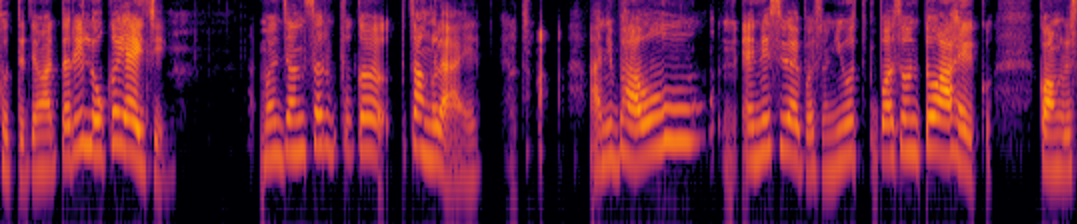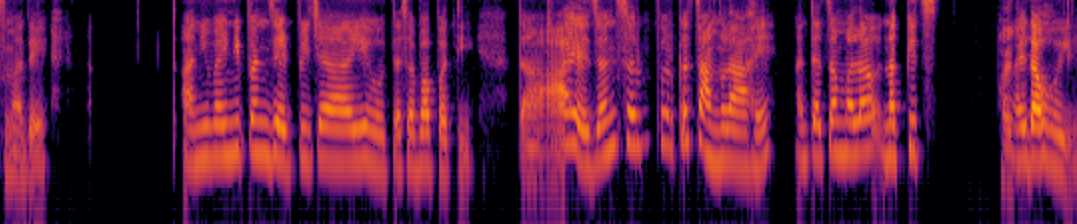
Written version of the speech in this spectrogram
होते तेव्हा तरी लोक यायचे. मग जनसंपर्क चांगला आहे. आणि भाऊ एन एस यू पासून यूथपासून तो आहे. काँग्रेसमध्ये. आणि वहिनी पण झेड पीच्या हे होत्या सभापती. तर आहे जनसंपर्क चांगला आहे आणि त्याचा मला नक्कीच फायदा होईल.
